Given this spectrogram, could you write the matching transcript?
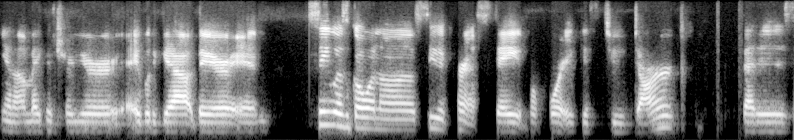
you know making sure you're able to get out there and see what's going on, see the current state before it gets too dark. That is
